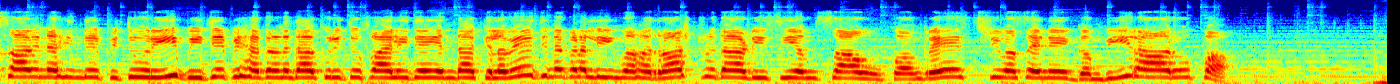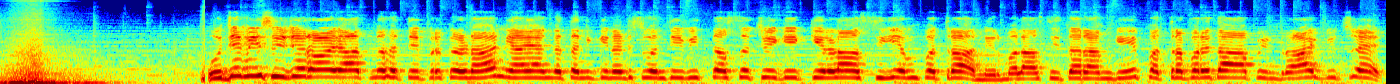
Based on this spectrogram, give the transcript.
ಸಾವಿನ ಹಿಂದೆ ಪಿತೂರಿ ಬಿಜೆಪಿ ಹಗರಣದ ಕುರಿತು ಫೈಲ್ ಇದೆ ಎಂದ ಕೆಲವೇ ದಿನಗಳಲ್ಲಿ ಮಹಾರಾಷ್ಟ್ರದ ಡಿಸಿಎಂ ಸಾವು. ಕಾಂಗ್ರೆಸ್ ಶಿವಸೇನೆ ಗಂಭೀರ ಆರೋಪ. ಉದ್ಯಮಿ ಸುಜರಾಯ್ ಆತ್ಮಹತ್ಯೆ ಪ್ರಕರಣ ನ್ಯಾಯಾಂಗ ತನಿಖೆ ನಡೆಸುವಂತೆ ವಿತ್ತ ಸಚಿವಿಗೆ ಕೇರಳ ಸಿಎಂ ಪತ್ರ. ನಿರ್ಮಲಾ ಸೀತಾರಾಮ್ಗೆ ಪತ್ರ ಬರೆದ ಪಿಣರಾಯ್ ವಿಜಯನ್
